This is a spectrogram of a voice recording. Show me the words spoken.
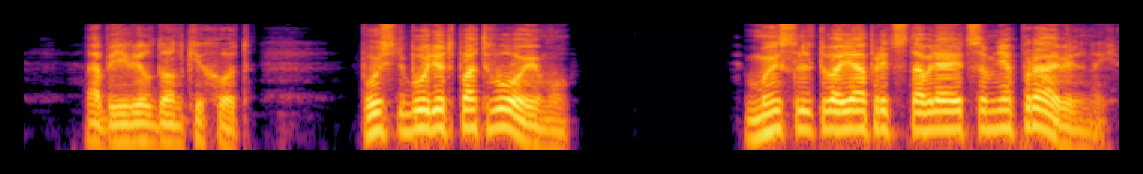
— объявил Дон Кихот. — Пусть будет по-твоему. Мысль твоя представляется мне правильной.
